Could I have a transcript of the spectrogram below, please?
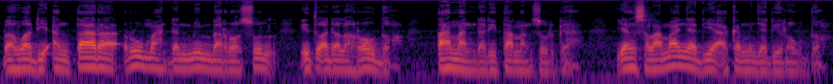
bahwa di antara rumah dan mimbar Rasul itu adalah raudhah, taman dari taman surga yang selamanya dia akan menjadi raudhah.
